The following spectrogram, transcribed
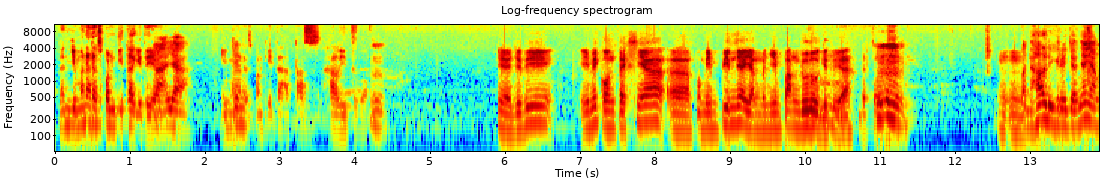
Dan gimana respon kita gitu ya? nah ya gimana mungkin- respon kita atas hal itu? Kok? hmm, Ya, jadi ini konteksnya eh, pemimpinnya yang menyimpang dulu Hmm, gitu ya. Betul. mm-mm. Mm-mm. padahal di gerejanya yang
